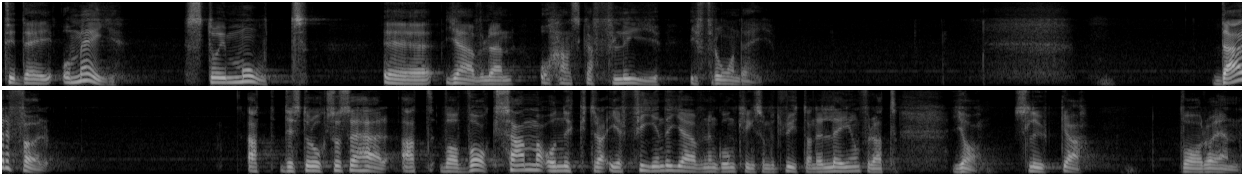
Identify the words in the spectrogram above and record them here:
till dig och mig, stå emot eh, djävulen och han ska fly ifrån dig. Därför att det står också så här att vara vaksamma och nyktra. Er fiende djävulen går omkring som ett rytande lejon för att ja, sluka var och en.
